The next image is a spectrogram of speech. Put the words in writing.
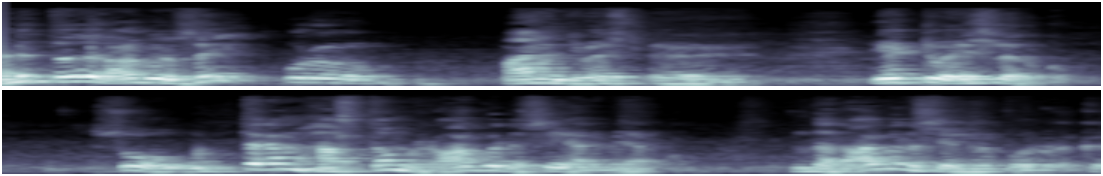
அடுத்தது ராகுதசை ஒரு பதினஞ்சு வயசு எட்டு வயசில் இருக்கும். ஸோ உத்தரம் ஹஸ்தம் ராகுரசை அருமையாக இருக்கும். இந்த ராகுரசை இருப்பவர்களுக்கு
